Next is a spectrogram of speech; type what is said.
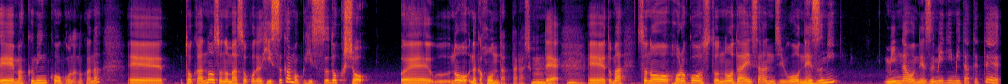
えーマクミン高校なのかな？えーとかの、その、まあ、そこで必須科目、必須読書、えーのなんか本だったらしくて、えっ、と、まあ、そのホロコーストの大惨事をネズミみんなをネズミに見立てて、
